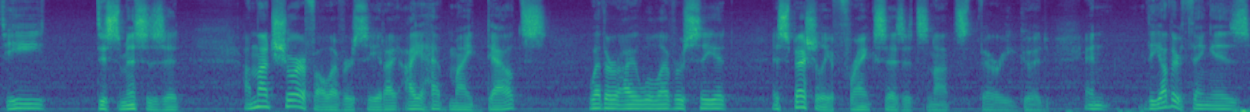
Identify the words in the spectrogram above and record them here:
he dismisses it. I'm not sure if I'll ever see it. I, I have my doubts whether I will ever see it especially if Frank says it's not very good. And the other thing is,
